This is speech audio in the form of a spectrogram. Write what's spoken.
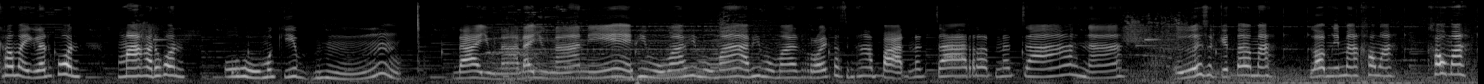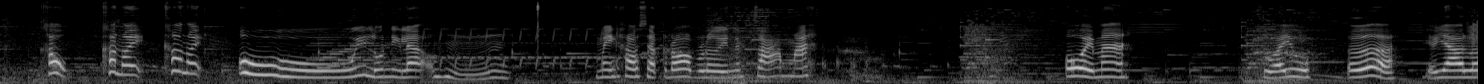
เข้ามาอีกแล้วทุกคน มาค่ะทุกคน โอ้โห เมื่อกี้อื้อหือ ได้อยู่นะได้อยู่นะนี่ พี่หมูมาพี่หมูมาพี่หมูมาร้อยเก้าสิบห้าบาทนะจ๊ะรอดนะจ๊ะนะ เอ้สเก็ตเตอร์มารอบนี้มาเข้ามา เข้ามา เข้าเข้าหน่อย เข้าหน่อยโอ้ยลุ้นอีกแล้วหือไม่เข้าสักรอบเลยนะจ๊ะมาโอ้ยมาสวยอยู่ เออ ยาวๆเล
